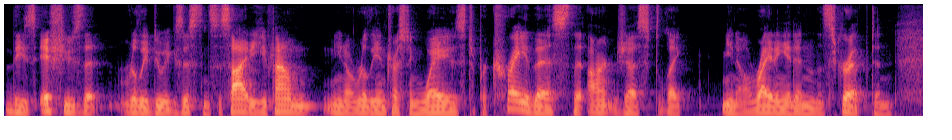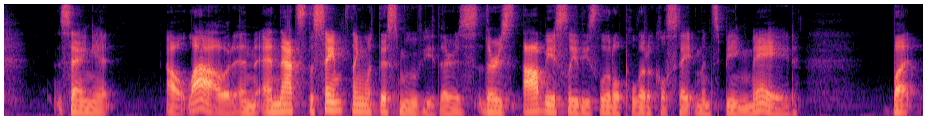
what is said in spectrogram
these issues that really do exist in society. He found, you know, really interesting ways to portray this that aren't just like, you know, writing it in the script and saying it out loud. And and that's the same thing with this movie. There's there's obviously these little political statements being made, but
